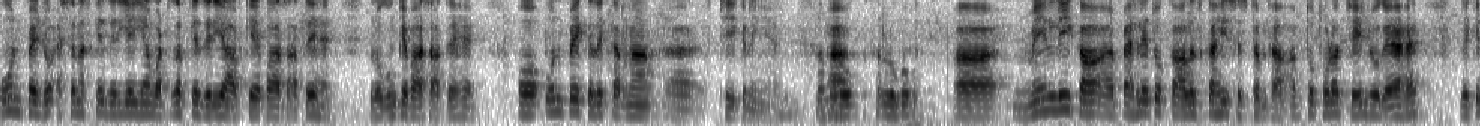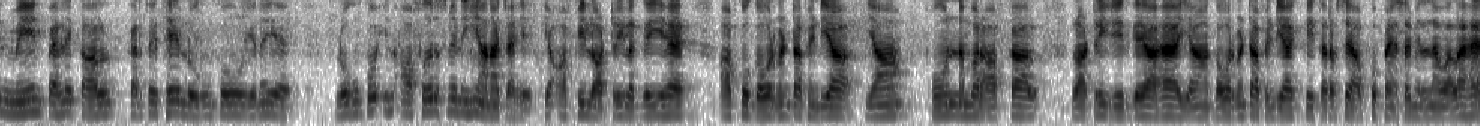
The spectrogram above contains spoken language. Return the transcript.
उन पे जो एसएमएस के ज़रिए या व्हाट्सएप के ज़रिए आपके पास आते हैं लोगों के पास आते हैं और उन पे क्लिक करना ठीक नहीं है। सर, लोग, सर लोगों को मेनली का पहले तो कॉल्स का ही सिस्टम था अब तो थोड़ा चेंज हो गया है लेकिन मेन पहले कॉल करते थे लोगों को ये नहीं है लोगों को इन ऑफर्स में नहीं आना चाहिए कि आपकी लॉटरी लग गई है आपको गवर्नमेंट ऑफ़ इंडिया या फ़ोन नंबर आपका लॉटरी जीत गया है या गवर्नमेंट ऑफ़ इंडिया की तरफ़ से आपको पैसा मिलने वाला है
